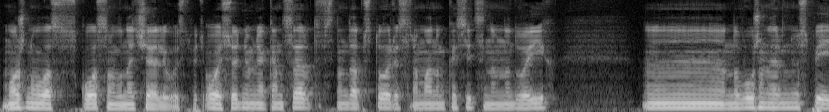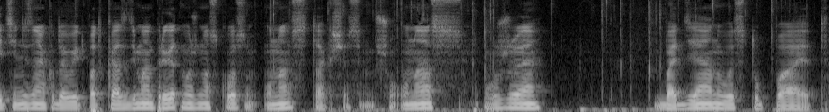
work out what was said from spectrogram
Можно у вас с Косом в начале выступить. Ой, сегодня у меня концерт в стендап-сторе с Романом Косицыным на двоих. Э, Но вы уже, наверное, не успеете. Не знаю, куда выйдет подкаст. Диман, привет, можно с Косом. У нас, так, сейчас я напишу. У нас уже Бадян выступает.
